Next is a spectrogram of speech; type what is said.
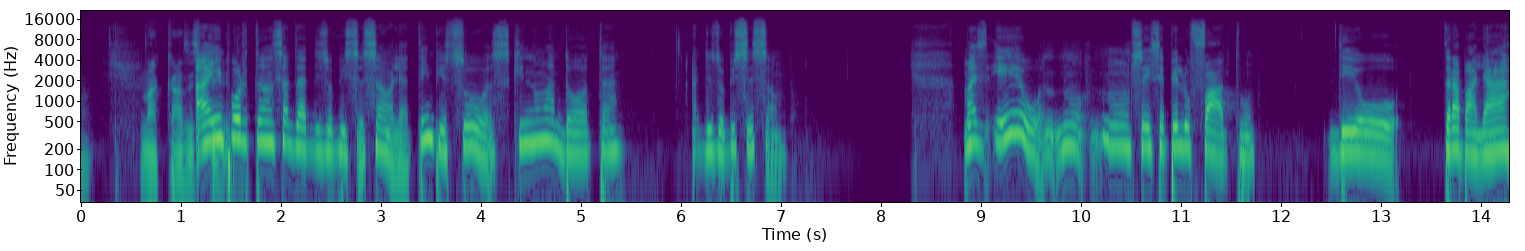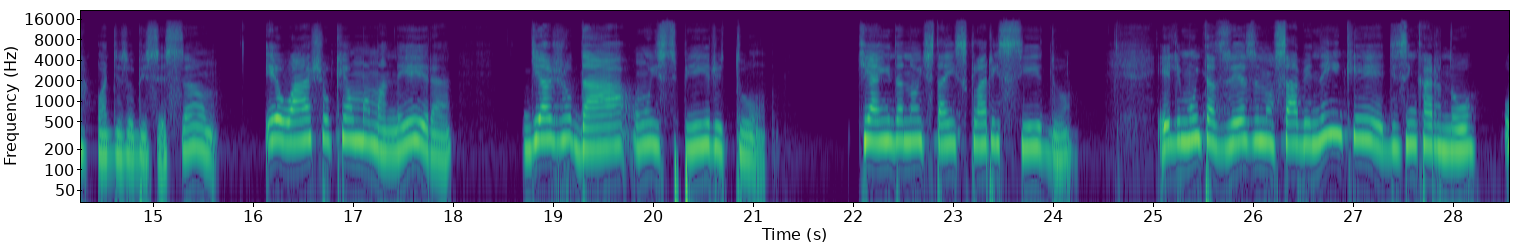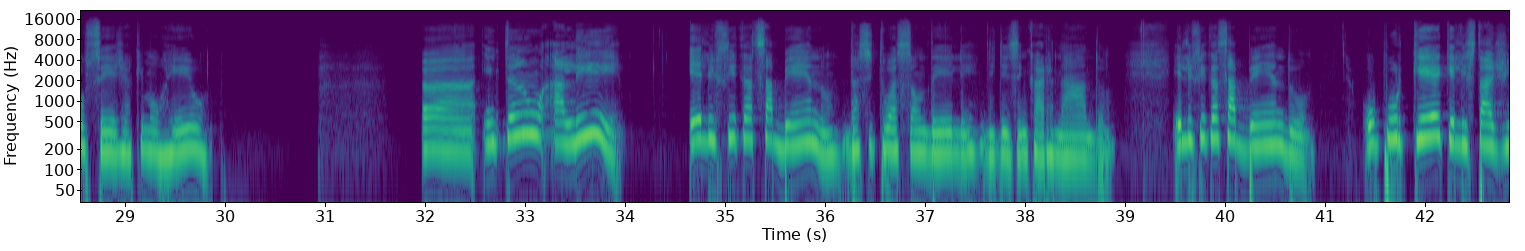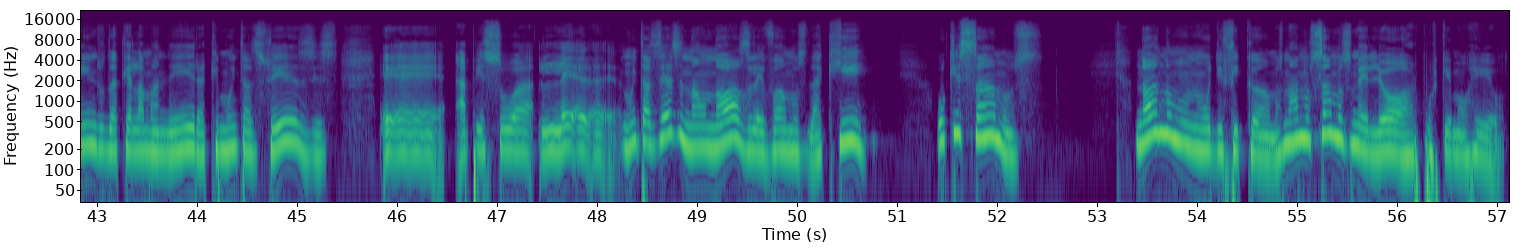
na casa A espírita? importância da desobsessão, olha, tem pessoas que não adotam a desobsessão. Mas eu, não, não sei se é pelo fato de eu trabalhar com a desobsessão, eu acho que é uma maneira de ajudar um espírito que ainda não está esclarecido. ele muitas vezes não sabe nem que desencarnou, ou seja, que morreu. Uh, então, ali, ele fica sabendo da situação dele de desencarnado. Ele fica sabendo o porquê que ele está agindo daquela maneira, que muitas vezes é, a pessoa. Le... Muitas vezes não, nós levamos daqui o que somos. Nós não modificamos, nós não somos melhor porque morreu.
